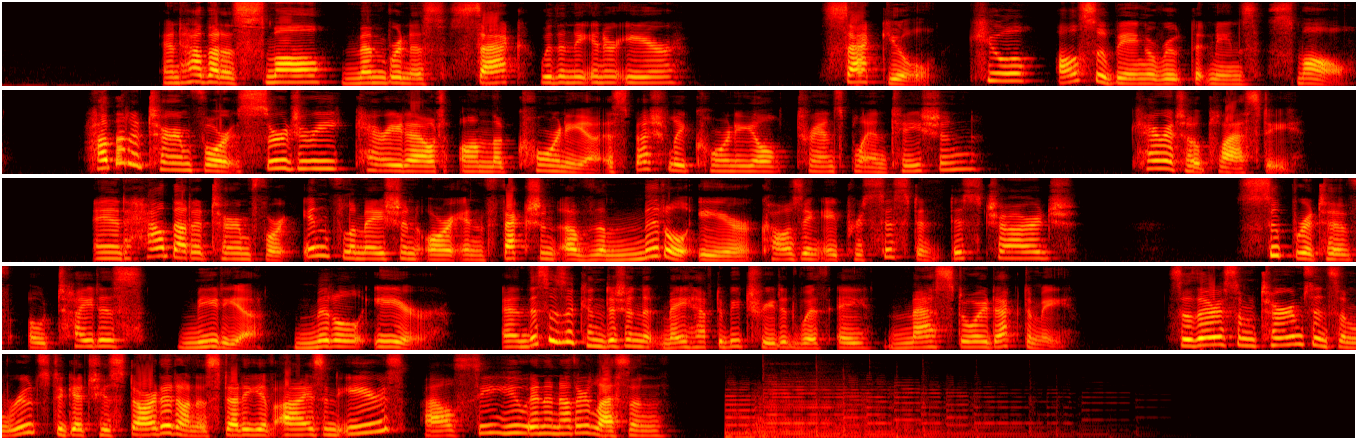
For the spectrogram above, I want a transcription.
And how about a small membranous sac within the inner ear? Saccule. Cule also being a root that means small. How about a term for surgery carried out on the cornea, especially corneal transplantation? Keratoplasty. And how about a term for inflammation or infection of the middle ear causing a persistent discharge? Suppurative otitis media, middle ear. And this is a condition that may have to be treated with a mastoidectomy. So there are some terms and some roots to get you started on a study of eyes and ears. I'll see you in another lesson.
